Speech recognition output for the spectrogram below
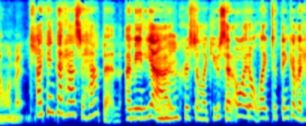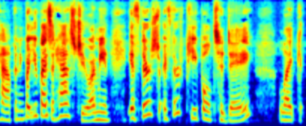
element. I think that has to happen. I mean, yeah, Kristen, like you said, oh, I don't like to think of it happening, but you guys, it has to. I mean, if there's if there's people today like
